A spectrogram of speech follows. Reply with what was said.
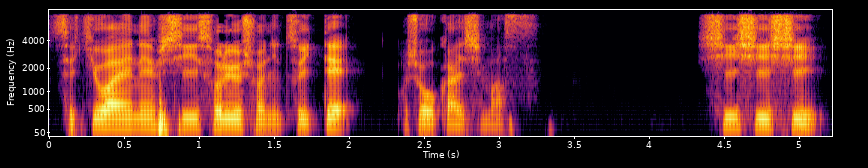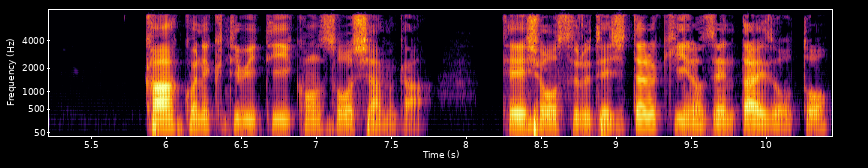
Secure NFC ソリューションについてご紹介します。CCC カーコネクティビティコンソーシアムが提唱するデジタルキーの全体像と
